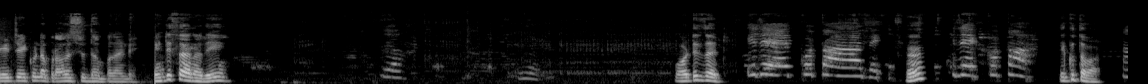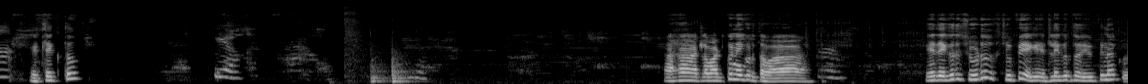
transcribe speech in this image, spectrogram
లేట్ చేయకుండా ప్రాసెస్ చూద్దాం పదండి. ఏంటి సార్ అది? వాట్ ఈస్ దట్ ఎక్కుతావా. ఎట్లా ఎక్కుతావు. ఆహా అట్లా పట్టుకుని ఎగురుతావా. ఏది ఎగురు చూడు చూపి ఎట్లా ఎగురుతావు చూపి నాకు.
